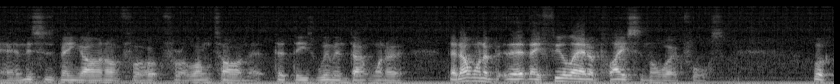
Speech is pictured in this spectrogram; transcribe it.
And this has been going on for, for a long time. That, that these women don't want to they don't want to. They feel out of place in the workforce. Look,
